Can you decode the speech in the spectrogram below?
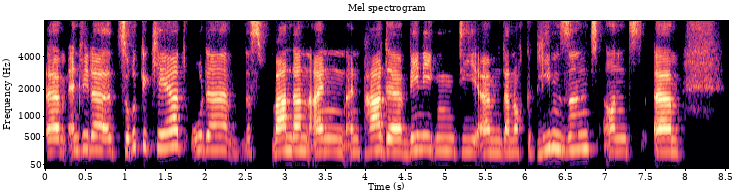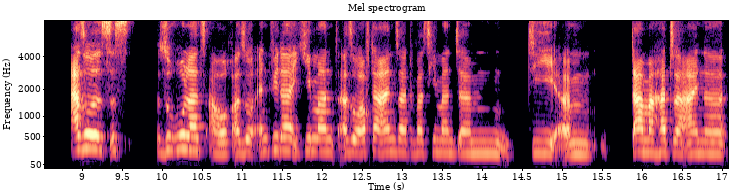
ähm, entweder zurückgekehrt oder das waren dann ein, ein paar der wenigen, die ähm, dann noch geblieben sind. Und ähm, also es ist sowohl als auch. Also entweder jemand, also auf der einen Seite war es jemand, ähm, die ähm, Dame hatte eine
